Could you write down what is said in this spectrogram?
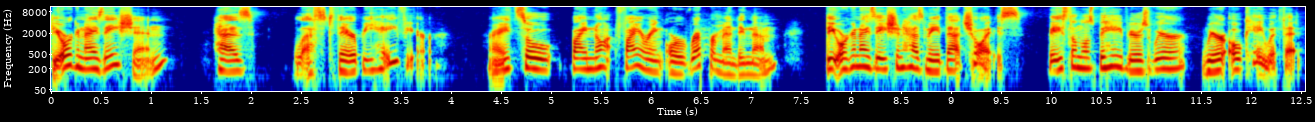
the organization has blessed their behavior, right? So, by not firing or reprimanding them, the organization has made that choice. Based on those behaviors, we're, we're okay with it.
